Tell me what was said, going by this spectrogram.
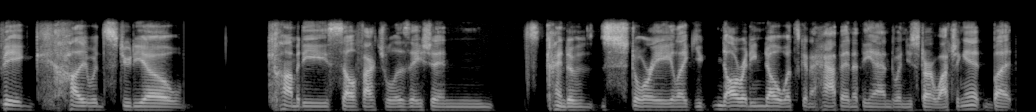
big Hollywood studio comedy self actualization kind of story like you already know what's going to happen at the end when you start watching it but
